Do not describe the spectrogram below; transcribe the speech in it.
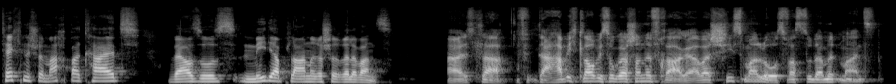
technische Machbarkeit versus mediaplanerische Relevanz. Alles klar. Da habe ich, glaube ich, sogar schon eine Frage, aber schieß mal los, was du damit meinst.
